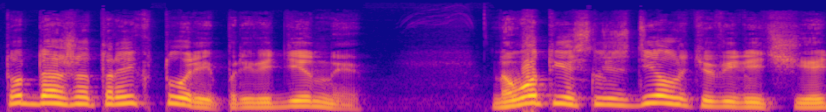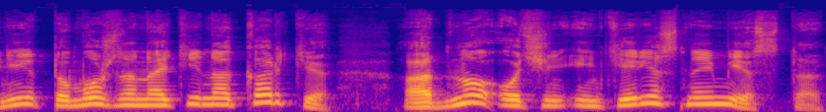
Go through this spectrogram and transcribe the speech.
Тут даже траектории приведены. Но вот если сделать увеличение, то можно найти на карте одно очень интересное место.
